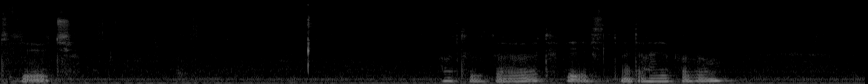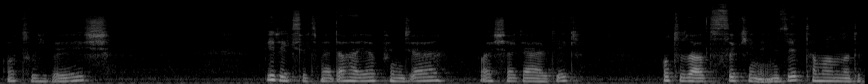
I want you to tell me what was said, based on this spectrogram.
33 34 bir eksiltme daha yapalım. 35 bir eksiltme daha yapınca başa geldik. 36 sık iğnemizi tamamladık.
